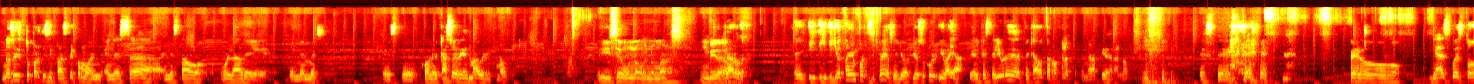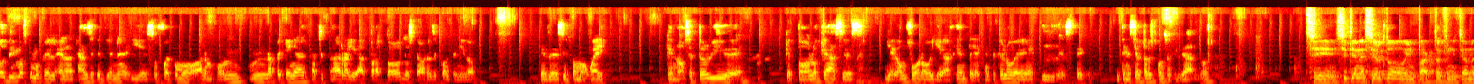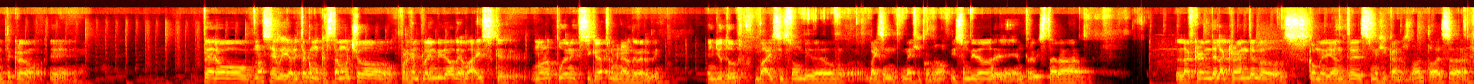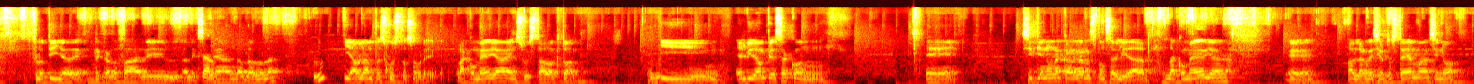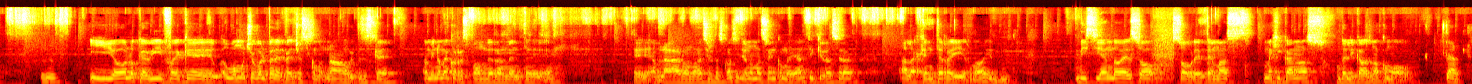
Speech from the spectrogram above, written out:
No sé si tú participaste como en, en esa, en esta ola de, de memes, este, con el caso de Dead Maverick, ¿no? Hice uno, uno más, un video. Claro. Eh, y, y, yo también participé, o sea, yo, yo y vaya, el que esté libre de pecado te arroja la primera piedra, ¿no? este, pero ya después todos vimos como que el, alcance que tiene y eso fue como a lo mejor una pequeña cachetada de realidad para todos los creadores de contenido, que es de decir como, güey, que no se te olvide que todo lo que haces llega a un foro, llega gente y hay gente que lo ve y, este, y tiene cierta responsabilidad, ¿no? Sí, sí tiene cierto impacto definitivamente creo. Eh, pero no sé, güey, ahorita como que está mucho, por ejemplo, hay un video de Vice que no lo pude ni siquiera terminar de ver, güey. En YouTube, Vice hizo un video, Vice en México, ¿no? Hizo un video de entrevistar a la creme de la creme de los comediantes mexicanos, ¿no? Toda esa flotilla de Ricardo Farril, Alex claro. bla, bla, bla. Y hablan pues justo sobre la comedia en su estado actual. Y el video empieza con eh, si tiene una carga de responsabilidad la comedia, eh, hablar de ciertos temas y no. Y yo lo que vi fue que hubo mucho golpe de pecho, así como, no, pues es que a mí no me corresponde realmente eh, hablar o no de ciertas cosas. Yo nomás soy un comediante y quiero hacer a, la gente reír, ¿no? Y diciendo eso sobre temas mexicanos delicados, ¿no? Como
